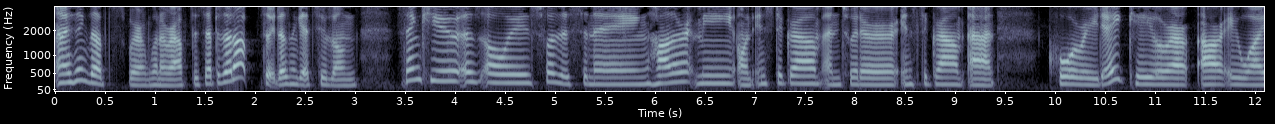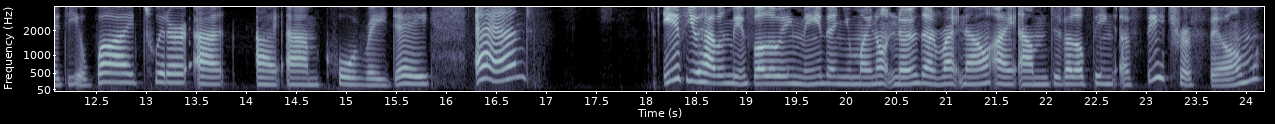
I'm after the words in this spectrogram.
and I think that's where I'm going to wrap this episode up so it doesn't get too long. Thank you, as always, for listening. Holler at me on Instagram and Twitter. Instagram at Korayday, K O R A Y D Y. Twitter at I am Corey Day. And if you haven't been following me, then you might not know that right now I am developing a feature film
